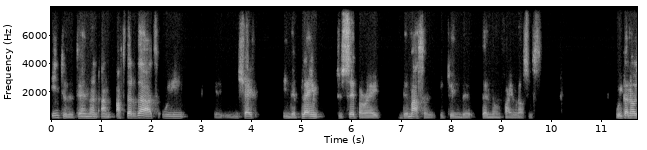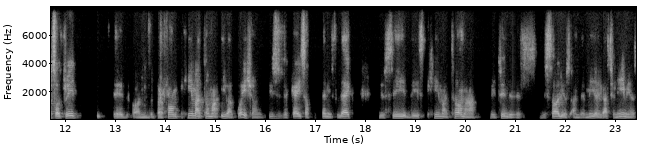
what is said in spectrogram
into the tendon. And after that, we inject in the plane to separate the muscle between the tendon fibrosis. We can also treat uh, on perform hematoma evacuation. This is the case of tennis leg. You see this hematoma between the, the soleus and the medial gastrocnemius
